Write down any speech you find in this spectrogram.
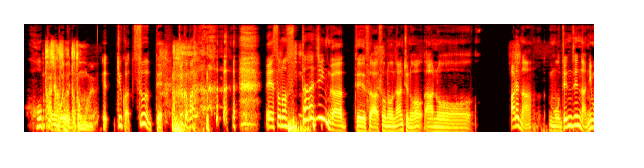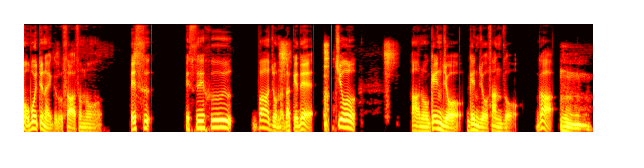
ほぼ確かそうやったと思うよ。え、っていうか、2って、っていうかまあ、え、そのスタージンガーってさ、その、なんちゅうの？あのーあれなん？もう全然何にも覚えてないけどさ、その、S、SF バージョンなだけで、一応、あの、現状、現状三蔵が、うん。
